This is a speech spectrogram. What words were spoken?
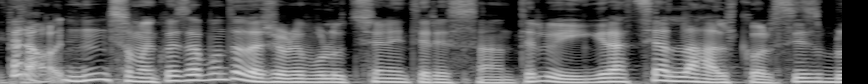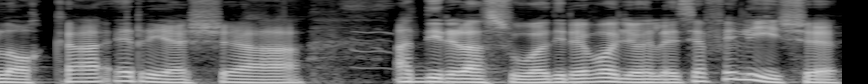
Però, insomma, in questa puntata c'è un'evoluzione interessante. Lui, grazie all'alcol, si sblocca e riesce a a dire la sua, a dire voglio che lei sia felice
